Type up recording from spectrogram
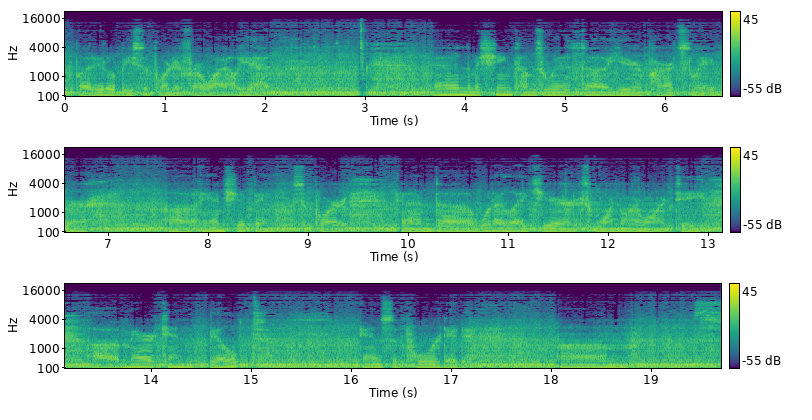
but it'll be supported for a while yet. And the machine comes with uh, year parts, labor, uh, and shipping support. And uh, what I like here is one more warranty, uh, American built and supported. Um,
